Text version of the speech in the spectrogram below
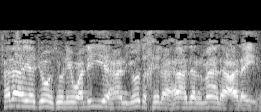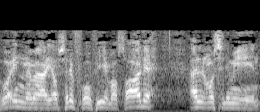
فلا يجوز لوليه أن يدخل هذا المال عليه وإنما يصرفه في مصالح المسلمين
